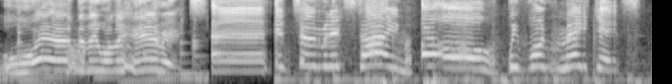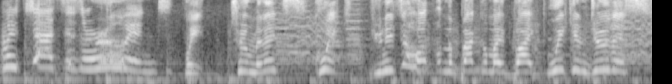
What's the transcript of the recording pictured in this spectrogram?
where do they want to hear it? Uh, in two minutes' time. Uh-oh, we won't make it. My chance is ruined. Wait, two minutes? Quick, you need to hop on the back of my bike. We can do this.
